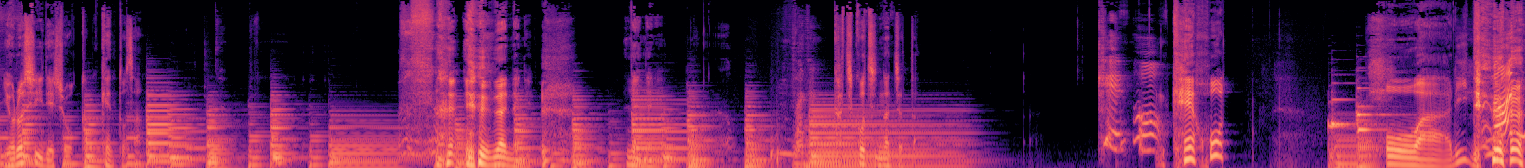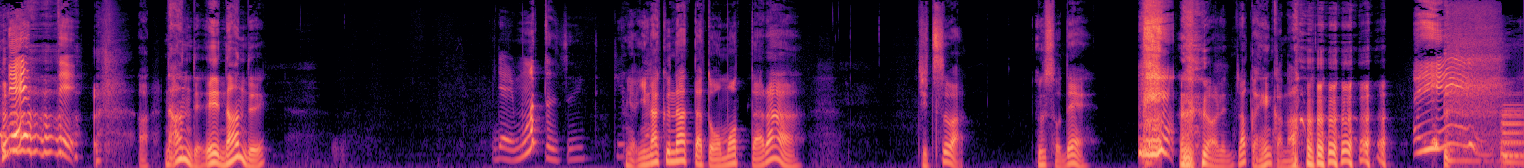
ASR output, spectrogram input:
よろしいでしょうかケントさん。なになになになにカチコチになっちゃったケホ終わり。でで、あなんで？えなんで？で、もっとついて。いやいなくなったと思ったら実は嘘で。あれなんか変かな？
